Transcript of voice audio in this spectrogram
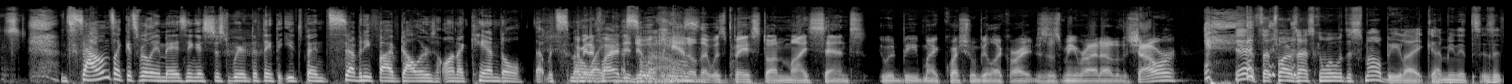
It sounds like it's really amazing. It's just weird to think that you'd spend seventy-five dollars on a candle that would smell. I mean, like if I had to do a candle that was based on my scent, it would be my question would be like, all right, does this mean right out of the shower? Yes, that's why I was asking what would the smell be like. I mean, it's is it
